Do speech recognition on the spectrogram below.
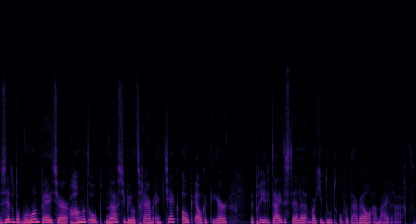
zet het op een one-pager, hang het op naast je beeldscherm en check ook elke keer met prioriteiten stellen wat je doet of het daar wel aan bijdraagt.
